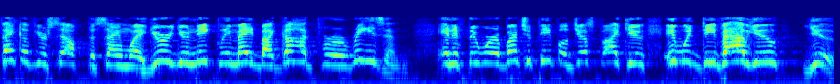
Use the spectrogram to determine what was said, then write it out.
Think of yourself the same way. You're uniquely made by God for a reason. And if there were a bunch of people just like you, it would devalue you.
